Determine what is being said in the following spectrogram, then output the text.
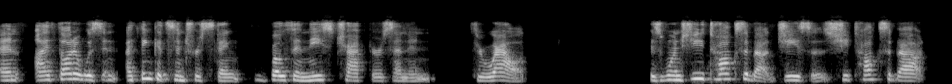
And I thought it was, in, I think it's interesting, both in these chapters and in throughout, is when she talks about Jesus, she talks about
